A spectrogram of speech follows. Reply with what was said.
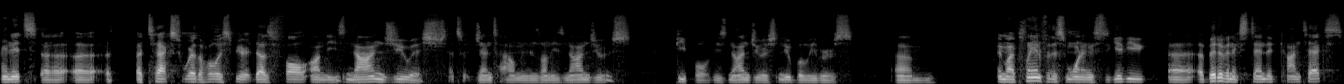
and it's a, a, a, text where the Holy Spirit does fall on these non Jewish, that's what Gentile means, on these non Jewish people, these non Jewish new believers. Um, and my plan for this morning is to give you uh, a bit of an extended context.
